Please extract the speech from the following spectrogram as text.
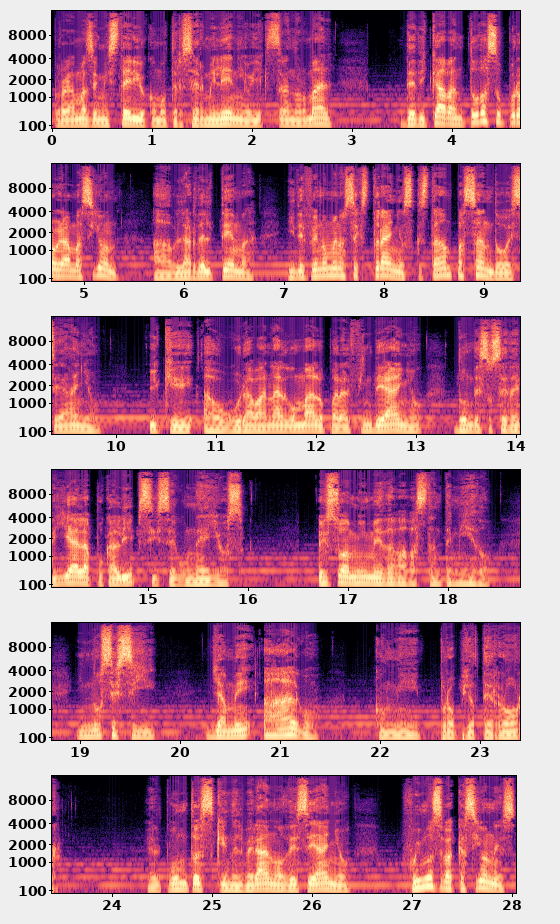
Programas de misterio como Tercer Milenio y Extra Normal dedicaban toda su programación a hablar del tema y de fenómenos extraños que estaban pasando ese año y que auguraban algo malo para el fin de año donde sucedería el apocalipsis según ellos. Eso a mí me daba bastante miedo y no sé si llamé a algo con mi propio terror. El punto es que en el verano de ese año fuimos de vacaciones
